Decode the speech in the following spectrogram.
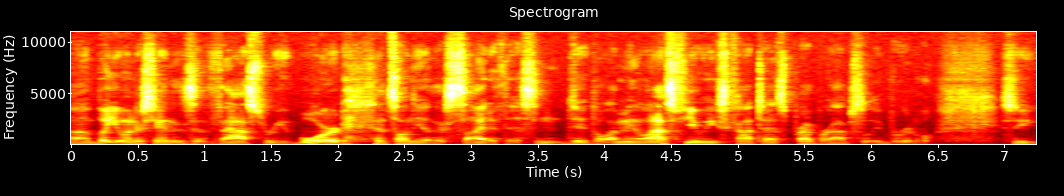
um, but you understand there's a vast reward that's on the other side of this. And dude, I mean the last few weeks contest prep are absolutely brutal. So you,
